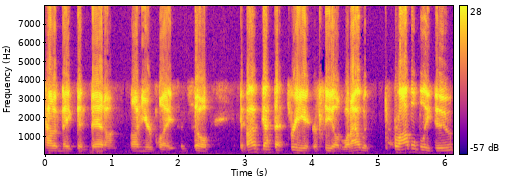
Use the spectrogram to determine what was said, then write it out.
how to make them bed on on your place. And so, if I've got that three acre field, what I would probably do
